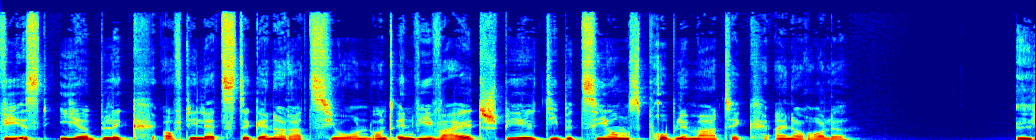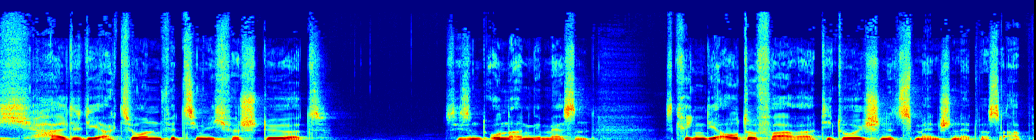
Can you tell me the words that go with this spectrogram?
Wie ist Ihr Blick auf die letzte Generation und inwieweit spielt die Beziehungsproblematik eine Rolle? Ich halte die Aktionen für ziemlich verstört. Sie sind unangemessen. Es kriegen die Autofahrer, die Durchschnittsmenschen etwas ab.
